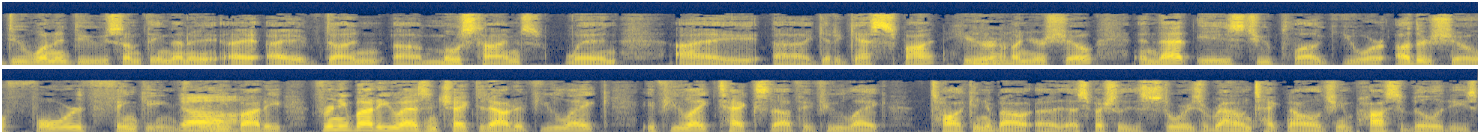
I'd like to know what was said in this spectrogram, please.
do want to do something that I, I, have done uh, most times when I uh, get a guest spot here mm-hmm. on your show, and that is to plug your other show, Forward Thinking. For oh. anybody, for anybody who hasn't checked it out, if you like, if you like tech stuff, if you like talking about, uh, especially the stories around technology and possibilities,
